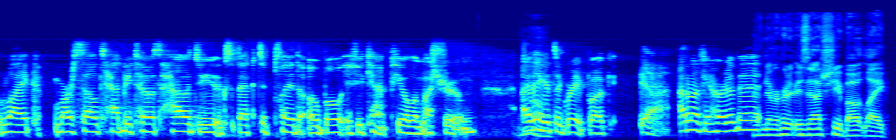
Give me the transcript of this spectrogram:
like Marcel Tabuteau's How Do You Expect to Play the Oboe If You Can't Peel a Mushroom. Oh. I think oh. it's a great book. Yeah. I don't know if you heard of it. I've never heard of it. Is it actually about like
